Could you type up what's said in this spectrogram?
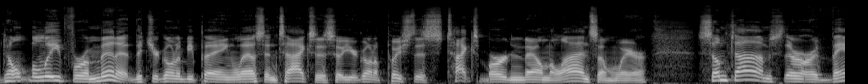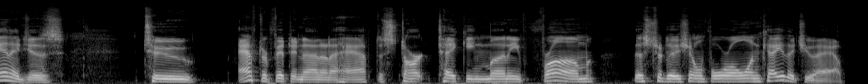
don't believe for a minute that you're going to be paying less in taxes, so you're going to push this tax burden down the line somewhere. Sometimes there are advantages to after 59 and a half to start taking money from this traditional 401k that you have,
